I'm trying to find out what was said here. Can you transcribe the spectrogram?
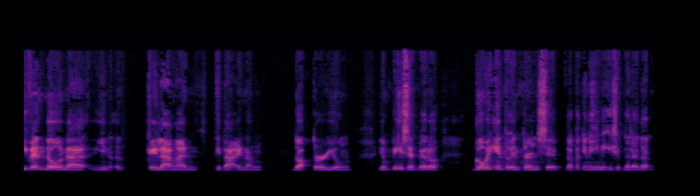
Even though na you know, kailangan kitain ng doctor yung yung patient pero going into internship dapat yun iniisip nila that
